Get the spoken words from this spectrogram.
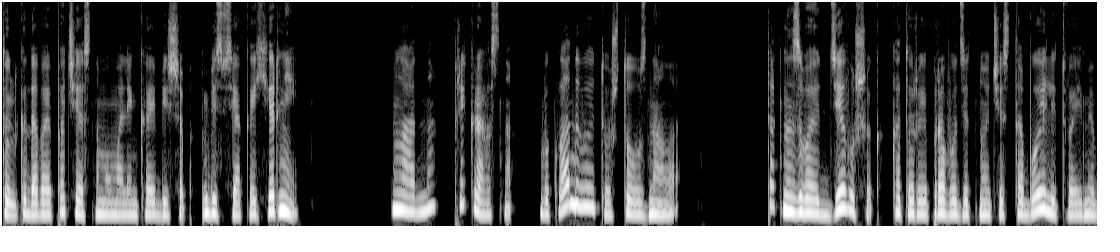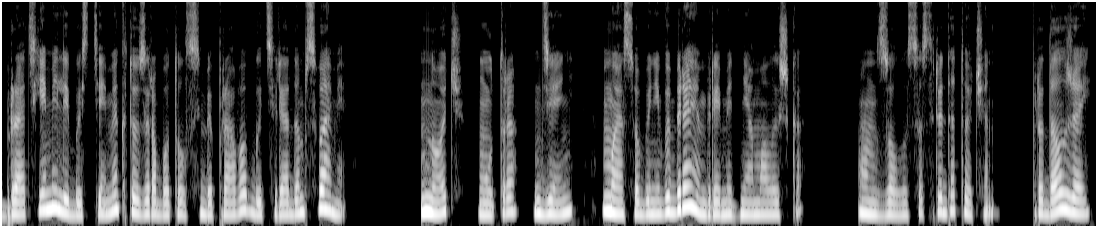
только давай по-честному, маленькая Бишоп, без всякой херни. Ладно, прекрасно. Выкладываю то, что узнала. Так называют девушек, которые проводят ночи с тобой или твоими братьями, либо с теми, кто заработал себе право быть рядом с вами. Ночь, утро, день. Мы особо не выбираем время дня, малышка. Он зол сосредоточен. Продолжай.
